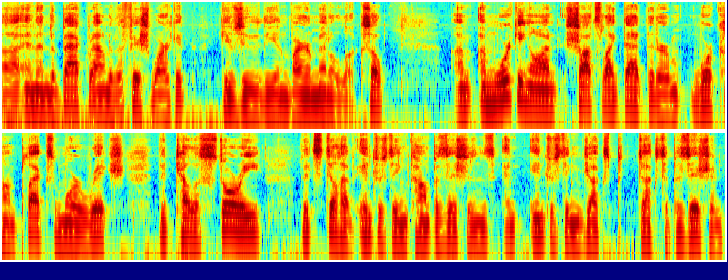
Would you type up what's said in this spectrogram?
uh, and then the background of the fish market gives you the environmental look so I'm, I'm working on shots like that that are more complex, more rich, that tell a story, that still have interesting compositions and interesting juxt- juxtaposition,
